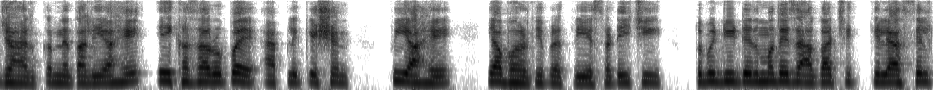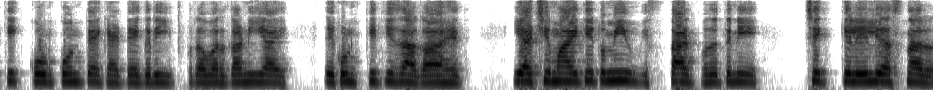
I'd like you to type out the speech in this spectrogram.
जाहीर करण्यात आली आहे. एक हजार रुपये ॲप्लिकेशन फी आहे. या भरती प्रक्रियेसाठीची तुम्ही डिटेलमध्ये जागा चेक केल्या असेल की कोणकोणत्या कॅटेगरी प्रवर्गानी आहे एकूण किती जागा आहेत याची माहिती तुम्ही विस्तार पद्धतीने चेक केलेली असणार.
